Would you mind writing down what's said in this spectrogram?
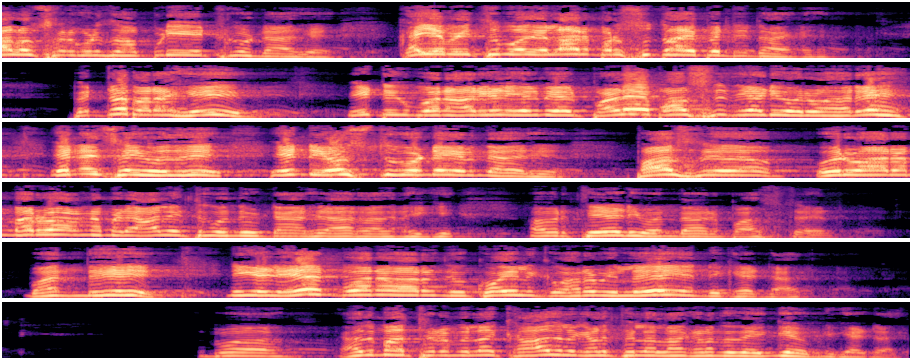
ஆலோசனை கொடுத்து அப்படியே ஏற்றுக்கொண்டார்கள். கையை வைத்த போது எல்லாரும் பரிசுத்தாய் பெற்றுட்டாங்க. பெற்ற பிறகு வீட்டுக்கு போனார்கள் என் பழைய பாஸ்டர் தேடி வருவாரு. என்ன செய்வது என்று யோசித்துக் கொண்டே இருந்தார். பாஸ்டர் ஒரு வாரம் மறுவாரம் நம்முடைய ஆலயத்துக்கு வந்து விட்டார்கள் ஆராதனைக்கு. அவர் தேடி வந்தார் பாஸ்டர். வந்து நீங்கள் ஏன் போன வாரம் கோயிலுக்கு வரவில்லை? என்று கேட்டார். இப்போ அது மாத்திரமில்ல காதல் களத்தில் எல்லாம் கிடந்தது எங்கே? அப்படின்னு கேட்டார்.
